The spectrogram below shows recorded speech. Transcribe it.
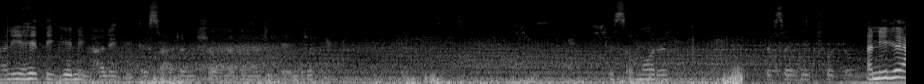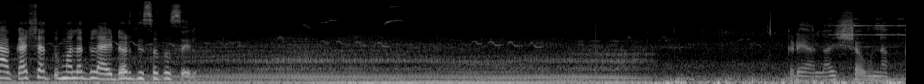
आणि हे तिघे निघाले तिथे सारण शौनक आणि जितेंद्र. समोर तसं हे छोट. आणि हे आकाशात तुम्हाला ग्लायडर दिसत असेल. इकडे आला शौनक.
